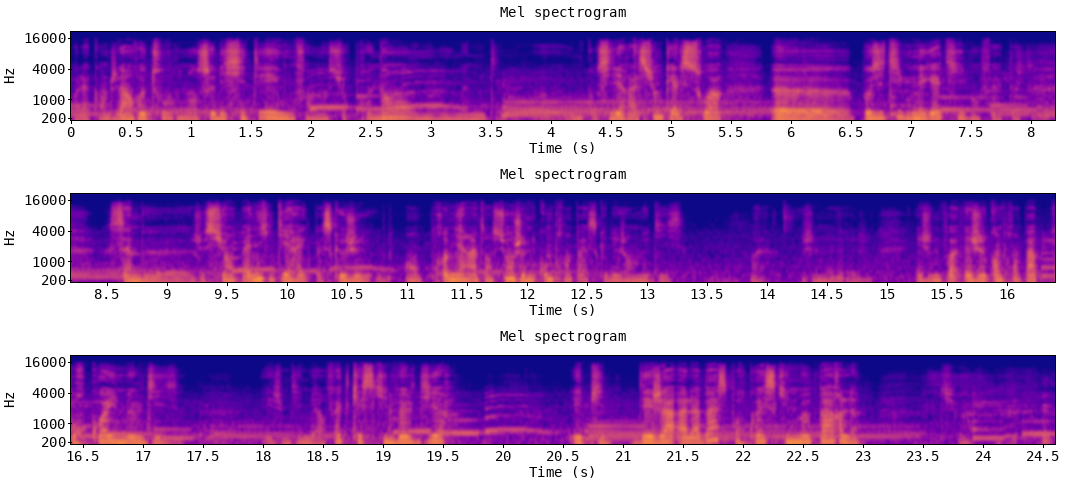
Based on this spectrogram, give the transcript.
voilà, quand j'ai un retour non sollicité ou enfin, surprenant, ou même une considération, qu'elle soit euh, positive ou négative en fait. Ça me, je suis en panique directe parce que je, en première intention, je ne comprends pas ce que les gens me disent. Voilà. Je et je ne vois, je comprends pas pourquoi ils me le disent. Et je me dis, mais en fait, qu'est-ce qu'ils veulent dire? Et puis déjà, à la base, pourquoi est-ce qu'ils me parlent? Tu vois?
